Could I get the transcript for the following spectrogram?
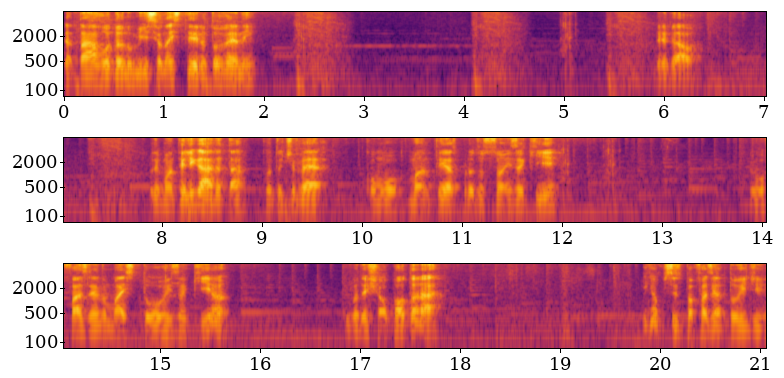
Já tá rodando míssil na esteira, eu tô vendo, hein? Legal. Poder manter ligada, tá? Enquanto eu tiver como manter as produções aqui, eu vou fazendo mais torres aqui, ó. E vou deixar o pau torar. O que, que eu preciso pra fazer a torre de...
